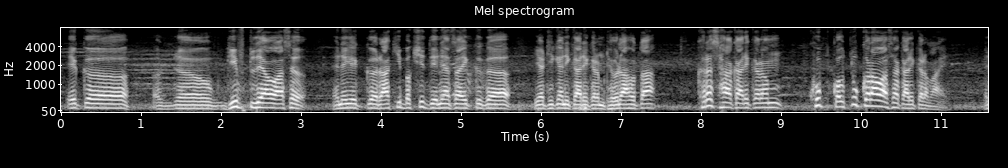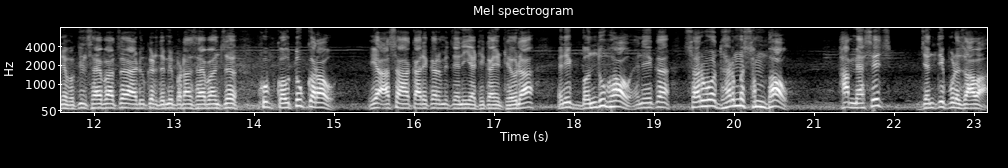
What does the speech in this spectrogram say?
एक गिफ्ट द्यावं असं याने एक राखी बक्षीस देण्याचा एक या ठिकाणी कार्यक्रम ठेवला होता. खरंच हा कार्यक्रम खूप कौतुक करावा असा कार्यक्रम आहे. आणि वकील साहेबाचं ॲडव्होकेट जमीर पठाण साहेबांचं खूप कौतुक करावं. हे असा हा कार्यक्रम त्यांनी या ठिकाणी ठेवला. आणि एक बंधुभाव आणि एक सर्व धर्म हा मॅसेज जनतेपुढे जावा.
